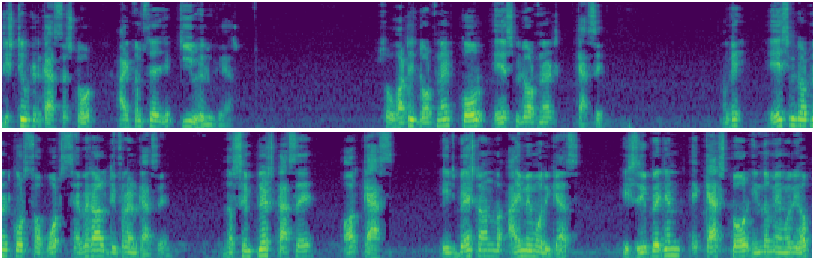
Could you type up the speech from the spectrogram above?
distributed cache store items as a key value pair. So what is .NET Core ASP.NET Cache? Okay, ASP.NET Core supports several different cache. The simplest cache or cache is based on the iMemory cache. It represents a cache store in the memory of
